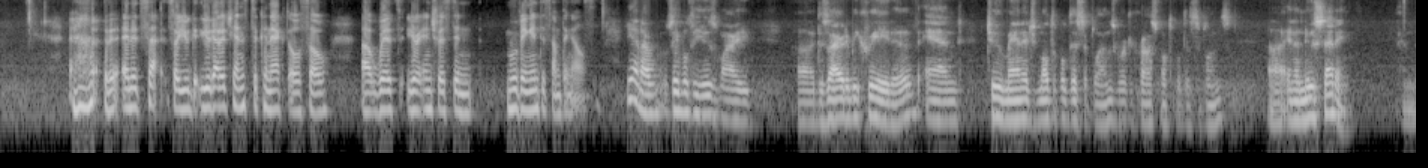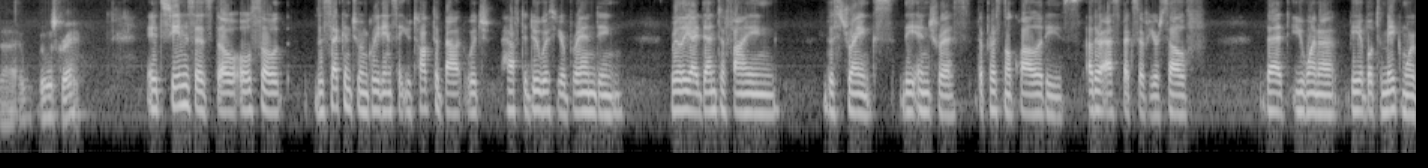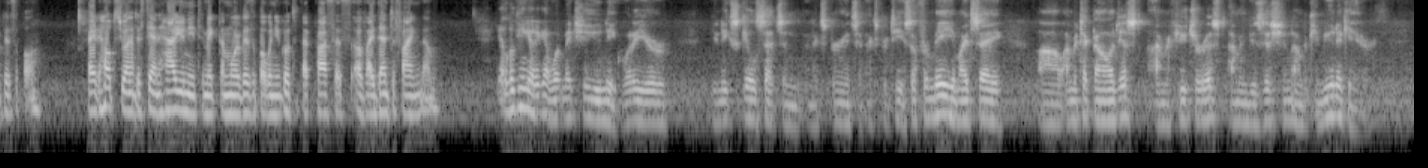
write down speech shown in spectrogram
and it's so you you got a chance to connect also uh, with your interest in moving into something else. Yeah, and I was able to use my uh, desire to be creative and to manage multiple disciplines, work across multiple disciplines uh, in a new setting. And uh, it, it was great. It seems as though also the second two ingredients that you talked about, which have to do with your branding, really identifying the strengths, the interests, the personal qualities, other aspects of yourself that you want to be able to make more visible. Right? It helps you understand how you need to make them more visible when you go through that process of identifying them. Yeah, looking at again what makes you unique. What are your unique skill sets and, and experience and expertise? So for me, you might say, uh, I'm a technologist, I'm a futurist, I'm a musician, I'm a communicator.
